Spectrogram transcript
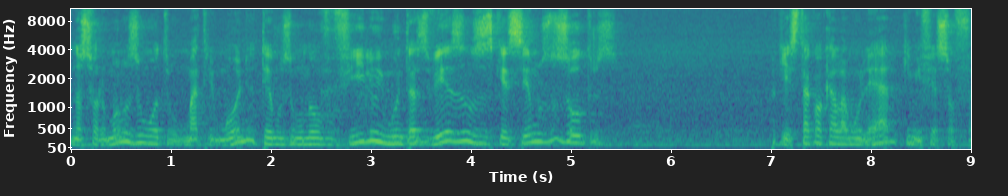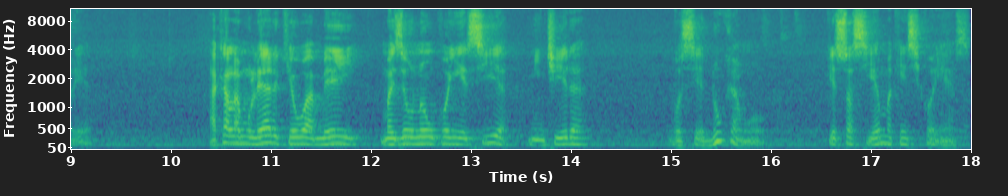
Nós formamos um outro matrimônio, temos um novo filho e muitas vezes nos esquecemos dos outros porque está com aquela mulher que me fez sofrer. Aquela mulher que eu amei, mas eu não conhecia. Mentira, você nunca amou, porque só se ama quem se conhece.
